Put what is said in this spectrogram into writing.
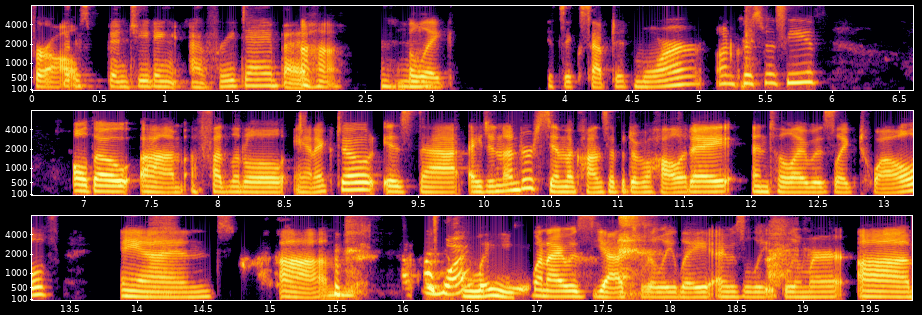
for all. There's binge eating every day, but, Uh-huh. Mhm. but like it's accepted more on Christmas Eve. Although um, a fun little anecdote is that I didn't understand the concept of a holiday until I was like 12. And um, what? Late. when I was, yeah, it's really late. I was a late bloomer. Um,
